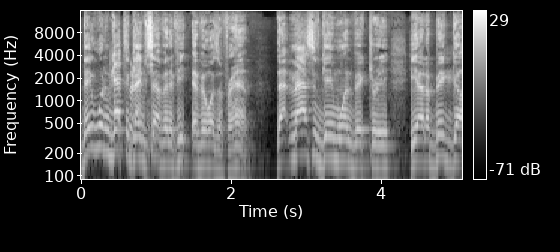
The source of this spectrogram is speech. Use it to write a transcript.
They wouldn't get to what I Game mean. Seven if he if it wasn't for him. That massive Game One victory. He had a big. Uh,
